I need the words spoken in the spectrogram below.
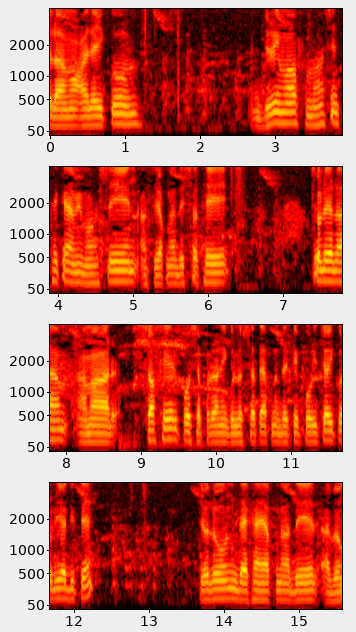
আসসালামু আলাইকুম। ড্রিম অফ মহসিন থেকে আমি মহসিন আছি আপনাদের সাথে। চলে এলাম আমার শখের পোষা প্রাণীগুলোর সাথে আপনাদেরকে পরিচয় করিয়ে দিতে। চলুন দেখায় আপনাদের এবং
